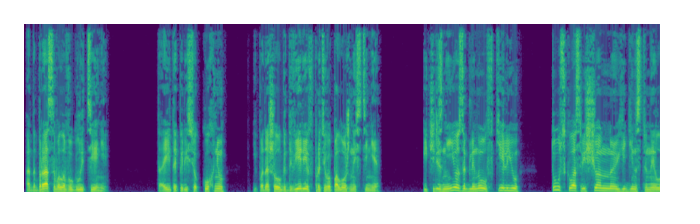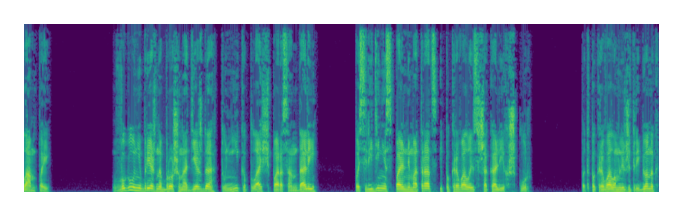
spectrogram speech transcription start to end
отбрасывала в углы тени. Таита пересек кухню и подошел к двери в противоположной стене, и через нее заглянул в келью, тускло освещенную единственной лампой. В углу небрежно брошена одежда, туника, плащ, пара сандалий. Посередине спальный матрац и покрывало из шакальих шкур. Под покрывалом лежит ребенок,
